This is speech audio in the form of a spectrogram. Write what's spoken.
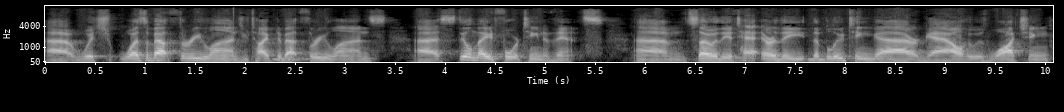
uh, which was about three lines, you typed about three lines, uh, still made 14 events. Um, so the attack or the the blue team guy or gal who was watching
